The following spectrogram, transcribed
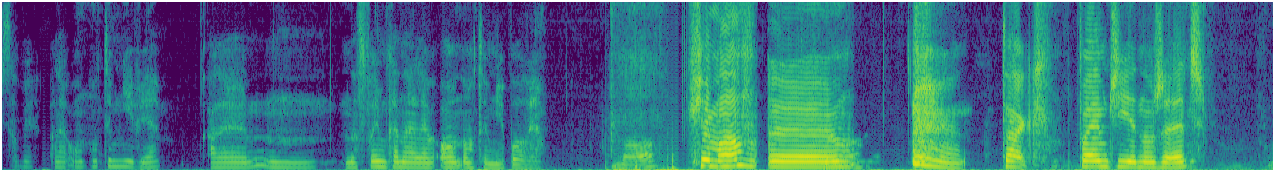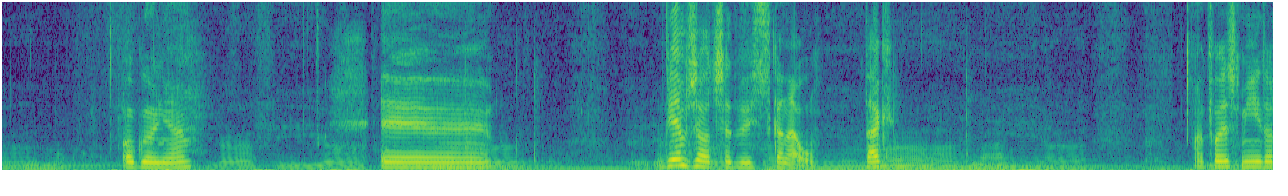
sobie, ale on o tym nie wie, ale mm, na swoim kanale on o tym nie powie. No. Siema. em, tak, powiem ci jedną rzecz. Ogólnie. Yy, wiem, że odszedłeś z kanału, tak? A powiedz mi, do,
